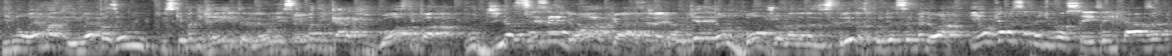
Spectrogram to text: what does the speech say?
E não é, uma- e não é fazer um esquema de hater, é um esquema de cara que gosta e fala, podia ser melhor, cara. Porque é tão bom Jornada nas Estrelas, podia ser melhor. E eu quero saber de vocês em casa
